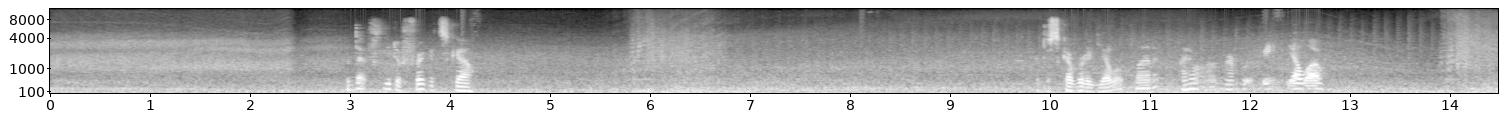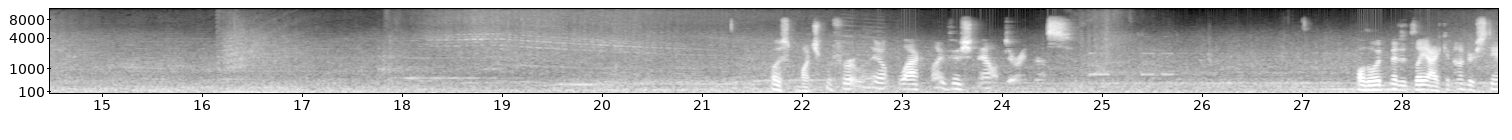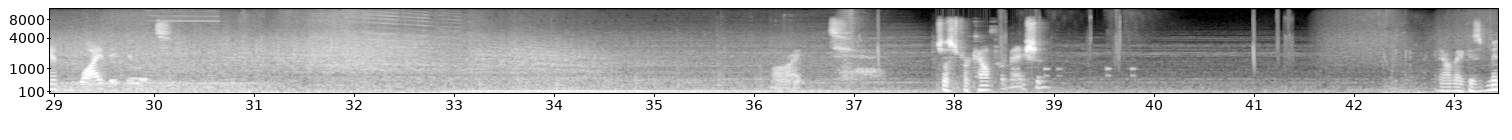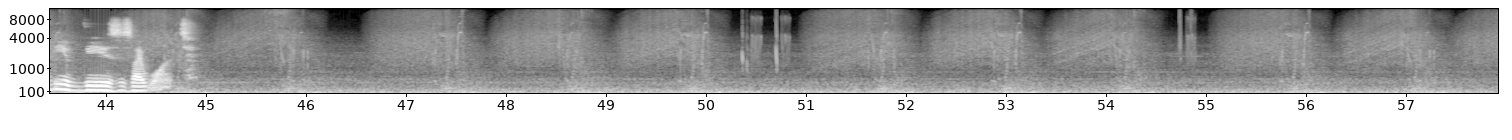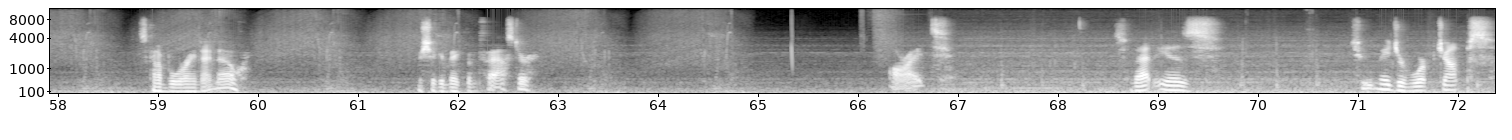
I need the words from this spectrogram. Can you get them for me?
Where'd that fleet of frigates go? Discovered a yellow planet? I don't remember it being yellow. I most much prefer it when they don't black my vision out during this. Although admittedly I can understand why they do it. Alright. Just for confirmation. Now make as many of these as I want. It's kind of boring, I know. Wish I could make them faster. Alright. So that is two major warp jumps.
